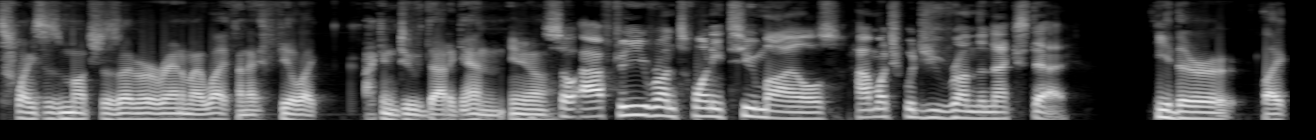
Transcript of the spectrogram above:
twice as much as I've ever ran in my life, and I feel like I can do that again. You know, So after you run 22 miles, how much would you run the next day? either like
